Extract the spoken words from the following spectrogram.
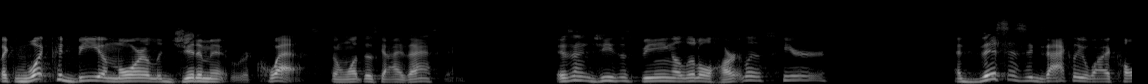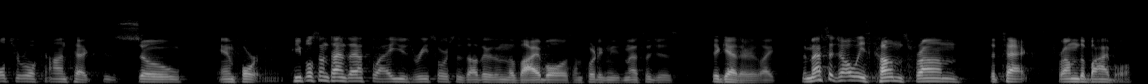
Like, what could be a more legitimate request than what this guy is asking? Isn't Jesus being a little heartless here? And this is exactly why cultural context is so important. People sometimes ask why I use resources other than the Bible as I'm putting these messages together. Like, the message always comes from the text, from the Bible.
